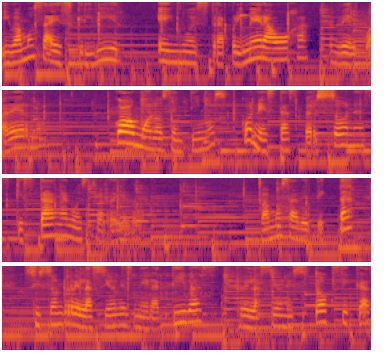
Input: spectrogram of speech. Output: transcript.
y vamos a escribir en nuestra primera hoja del cuaderno cómo nos sentimos con estas personas que están a nuestro alrededor. Vamos a detectar si son relaciones negativas, relaciones tóxicas,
